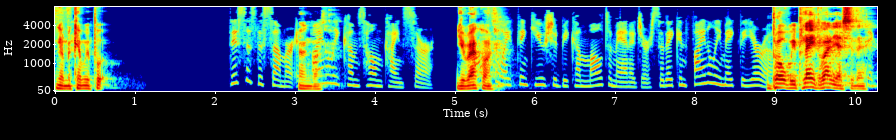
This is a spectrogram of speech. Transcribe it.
Can we put? This is the summer. It finally comes home, kind sir. You reckon? Also, I think you should become multi-manager so they can finally make the Euro. Bro, we played well yesterday.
